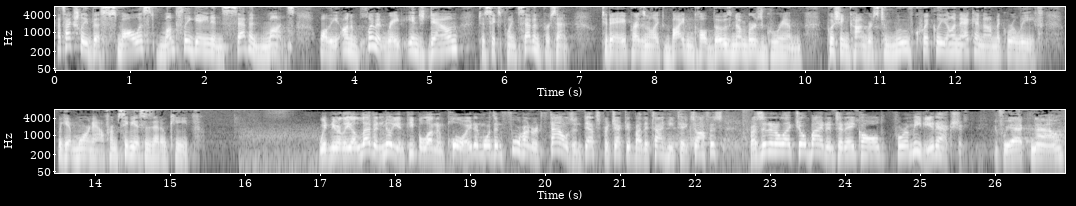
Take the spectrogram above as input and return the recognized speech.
That's actually the smallest monthly gain in seven months, while the unemployment rate inched down to 6.7 percent. Today, President-elect Biden called those numbers grim, pushing Congress to move quickly on economic relief. We get more now from CBS's Ed O'Keefe. With nearly 11 million people unemployed and more than 400,000 deaths projected by the time he takes office, President elect Joe Biden today called for immediate action. If we act now,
